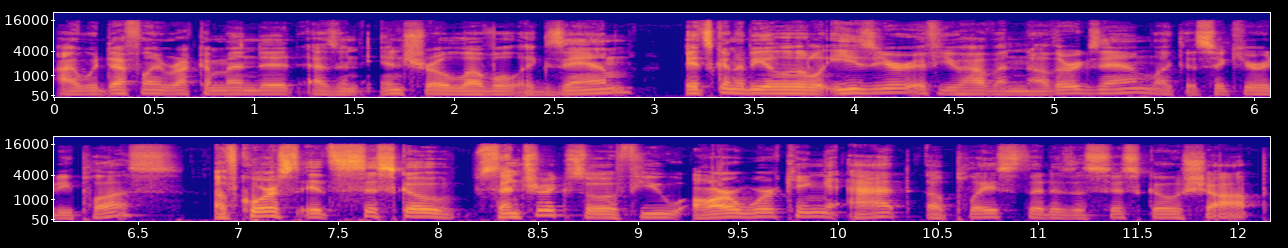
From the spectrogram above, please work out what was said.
I would definitely recommend it as an intro level exam. It's going to be a little easier if you have another exam like the Security Plus. Of course, it's Cisco centric. So if you are working at a place that is a Cisco shop,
